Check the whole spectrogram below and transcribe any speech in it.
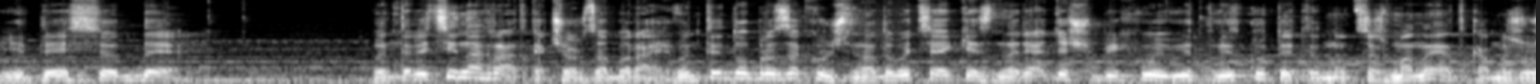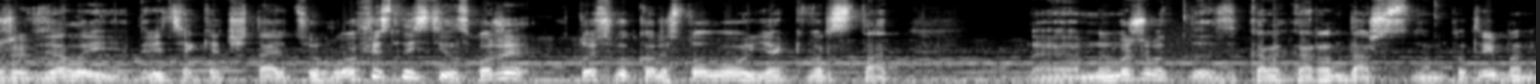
Іди сюди. Вентиляційна градка, чорт забирай. Винти добре закручені. Надивиться якесь знаряддя, щоб їх від- відкрутити. Ну це ж монетка, ми ж вже взяли її. Дивіться, як я читаю цю гру. Офісний стіл, схоже, хтось використовував як верстат. Е, Ми можемо. кар- Карандаш нам потрібен.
